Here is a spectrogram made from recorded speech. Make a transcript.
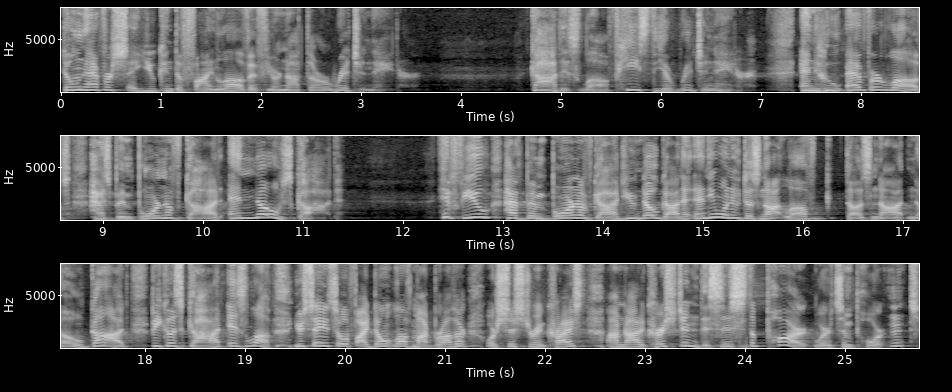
Don't ever say you can define love if you're not the originator. God is love, He's the originator. And whoever loves has been born of God and knows God. If you have been born of God, you know God. And anyone who does not love does not know God because God is love. You're saying, so if I don't love my brother or sister in Christ, I'm not a Christian? This is the part where it's important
